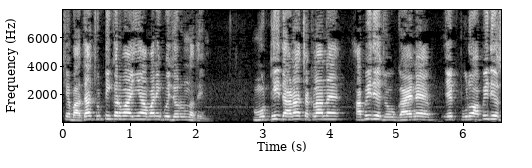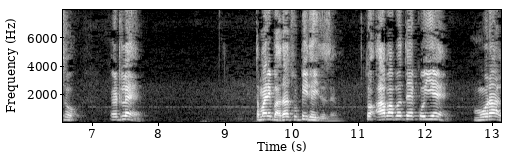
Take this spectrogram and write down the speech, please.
કે બાધા છૂટી કરવા અહીંયા આવવાની કોઈ જરૂર નથી. મુઠ્ઠી દાણા ચકલાને આપી દેજો, ગાયને એક પૂળો આપી દેશો, એટલે તમારી બાધા છૂટી થઈ જશે. તો આ બાબતે કોઈએ મોરાલ,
